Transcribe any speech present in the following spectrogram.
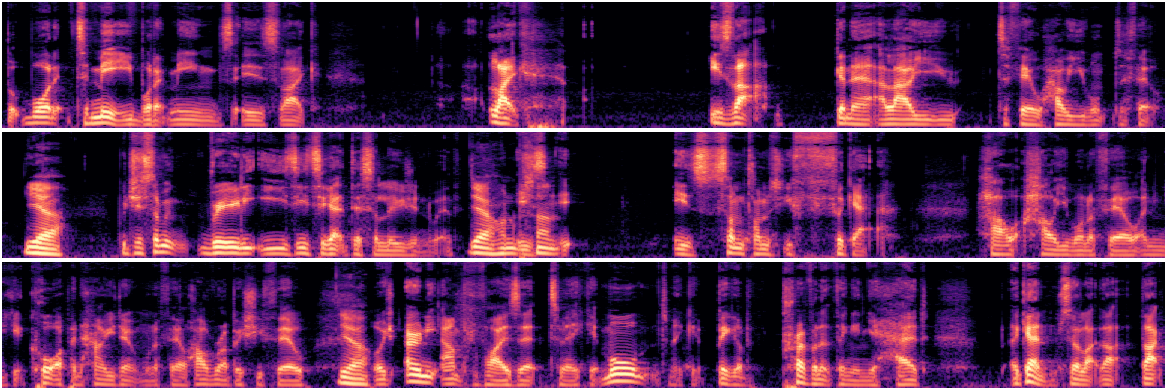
But what it, to me, what it means is like, like, is that going to allow you to feel how you want to feel? Yeah. Which is something really easy to get disillusioned with. Yeah, hundred percent. Is sometimes you forget how how you want to feel, and you get caught up in how you don't want to feel, how rubbish you feel, Yeah. which only amplifies it to make it more, to make it bigger, prevalent thing in your head. Again, so like that that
